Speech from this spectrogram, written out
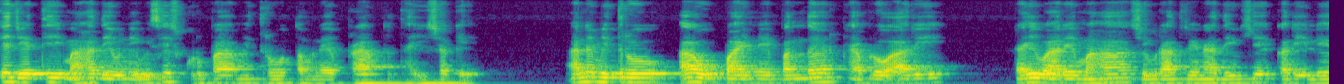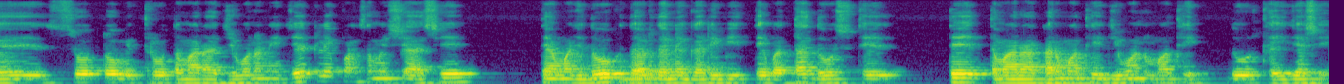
કે જેથી મહાદેવની વિશેષ કૃપા મિત્રો તમને પ્રાપ્ત થઈ શકે? અને મિત્રો, આ ઉપાયને પંદર ફેબ્રુઆરી રવિવારે મહાશિવરાત્રિના દિવસે કરી લેશો તો મિત્રો તમારા જીવનની જેટલી પણ સમસ્યા છે તેમજ દુઃખ, દર્દ અને ગરીબી તે બધા દોષ છે, તે તમારા કર્મથી, જીવનમાંથી દૂર થઈ જશે.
